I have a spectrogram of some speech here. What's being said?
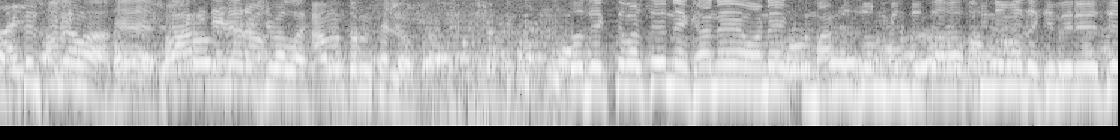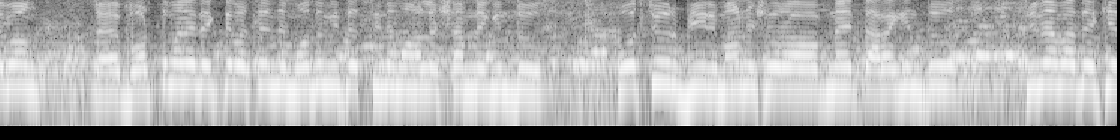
অস্থির সিনেমা? হ্যাঁ কার দেখার বেশি ভালো লাগছে। আমন্ত্রণ ছিল। তো দেখতে পাচ্ছেন এখানে অনেক মানুষজন কিন্তু তারা সিনেমা দেখে বেরিয়েছে এবং বর্তমানে দেখতে পাচ্ছেন যে মধুমিতা সিনেমা হলের সামনে কিন্তু প্রচুর ভিড় মানুষের অভাব নেই। তারা কিন্তু সিনেমা দেখে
